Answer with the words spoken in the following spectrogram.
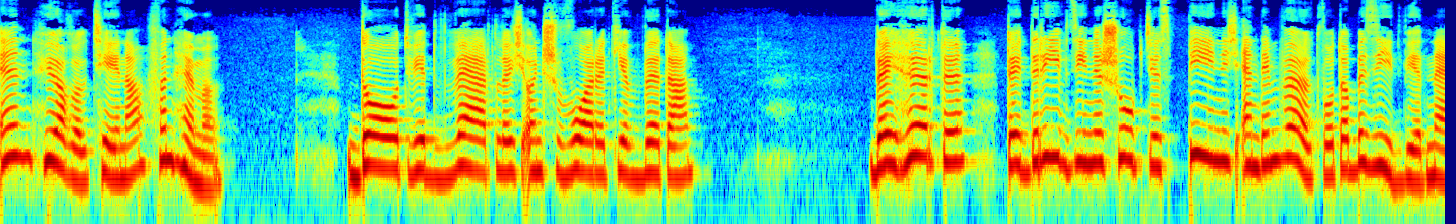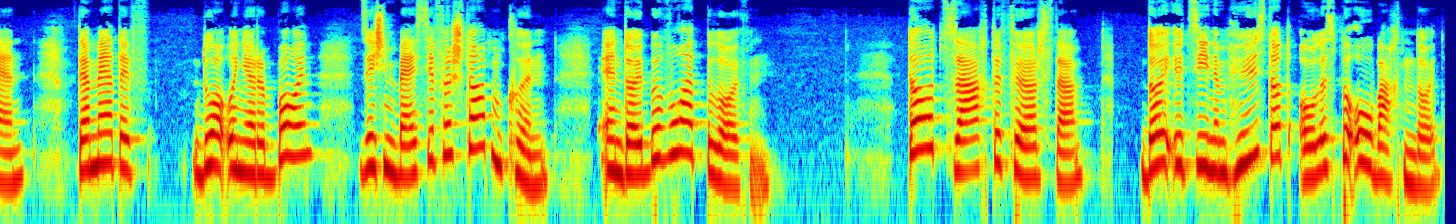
in Hürgeltäner von Himmel. Dort wird wirklich ein schwores Gewitter. Die Hirte, die drieb seine Schubtjes pinig in dem Welt, wo er besiegt wird, nennen, damit er durch unsere Bäume sich ein bisschen verstoppen können und dort bewahrt bleiben. Dort sagt der Förster, dort uit seinem Haus dort alles beobachten dort.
